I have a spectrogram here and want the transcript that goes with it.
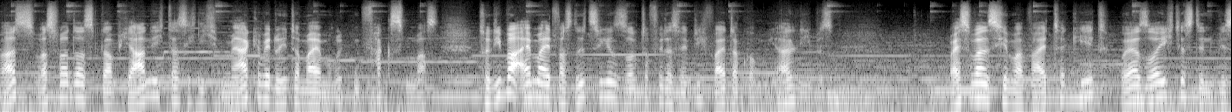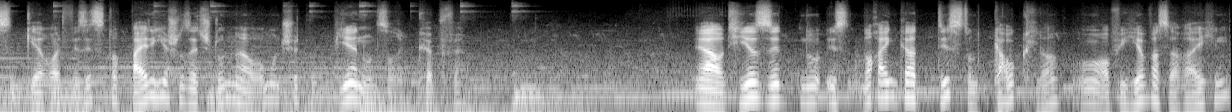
Was? Was war das? Glaub ja nicht, dass ich nicht merke, wenn du hinter meinem Rücken Faxen machst. Tu lieber einmal etwas Nützliches und sorg dafür, dass wir endlich weiterkommen. Ja, Liebes. Weißt du, wann es hier mal weitergeht? Woher soll ich das denn wissen, Gerold? Wir sitzen doch beide hier schon seit Stunden herum und schütten Bier in unsere Köpfe. Ja, und hier sind, ist noch ein Gardist und Gaukler. Oh, ob wir hier was erreichen?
